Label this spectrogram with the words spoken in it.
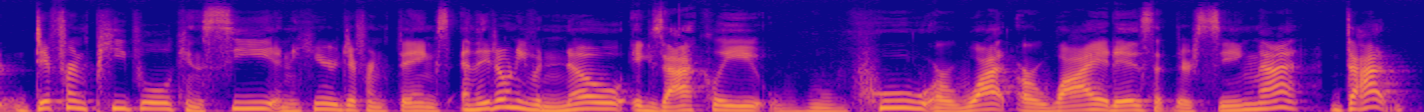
different people can see and hear different things, and they don't even know exactly who or what or why it is that they're seeing that, that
